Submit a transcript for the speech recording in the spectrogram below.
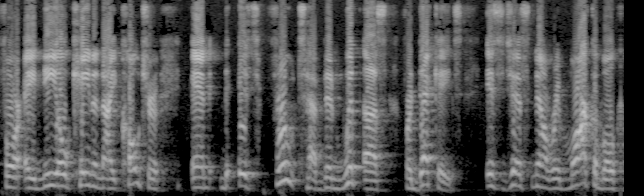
for a neo Canaanite culture, and its fruits have been with us for decades it's just now remarkable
